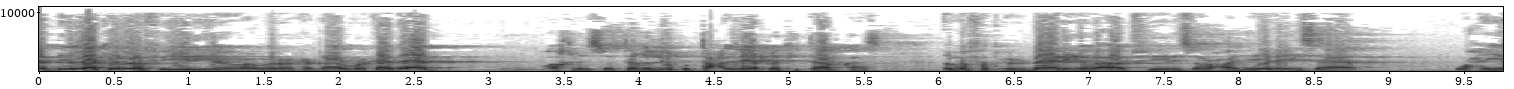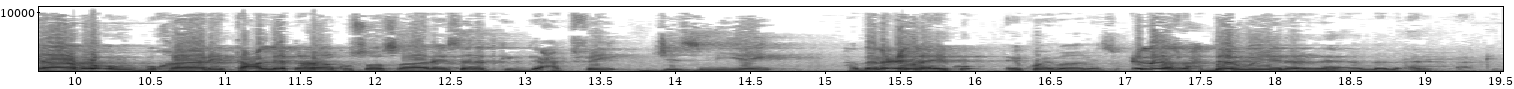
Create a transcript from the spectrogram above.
Haddii laakiin la fiiriyo mararka qaar markaad aada u akhriso takhliiqu tacliiqa kitaabkaas ama fatxulbaarigaba aada fiiriso waxaad helaysaa waxyaabo uu bukhaari tacliiq ahaan ku soo saaray sanadka xadfay jasmiyey haddana cilla ay ku ay ku imaanayso. Cilladaas wax daaweeyena aan aanan arkin.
